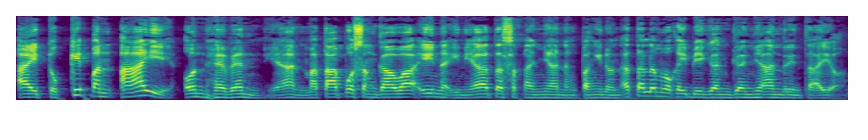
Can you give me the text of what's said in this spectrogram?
ay to keep an eye on heaven. Yan, matapos ang gawain na iniata sa kanya ng Panginoon. At alam mo kaibigan, ganyan rin tayo.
